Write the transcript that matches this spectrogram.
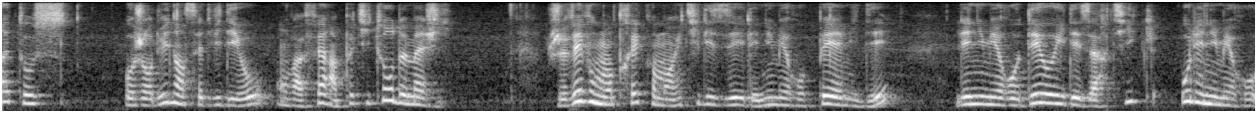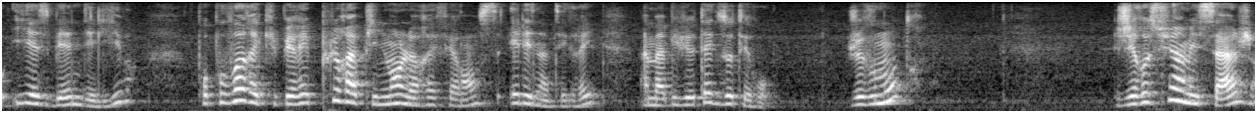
à tous Aujourd'hui dans cette vidéo, on va faire un petit tour de magie. Je vais vous montrer comment utiliser les numéros PMID, les numéros DOI des articles ou les numéros ISBN des livres pour pouvoir récupérer plus rapidement leurs références et les intégrer à ma bibliothèque Zotero. Je vous montre J'ai reçu un message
